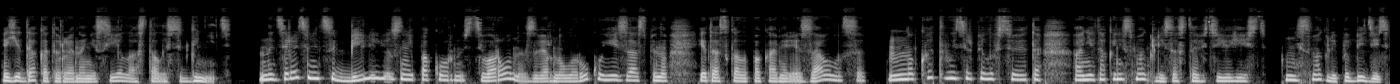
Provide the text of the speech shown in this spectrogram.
Еда, которую она не съела, осталась гнить. Надзирательницы били ее за непокорность. Ворона завернула руку ей за спину и таскала по камере за волосы. Но Кэт вытерпела все это. Они так и не смогли заставить ее есть, не смогли победить.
